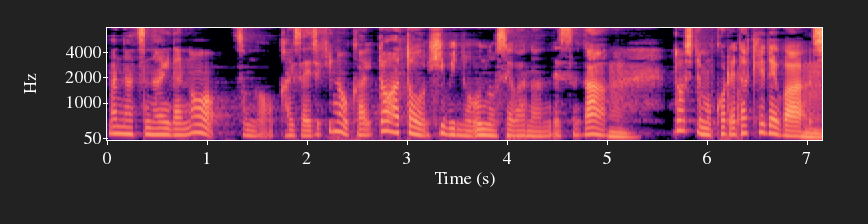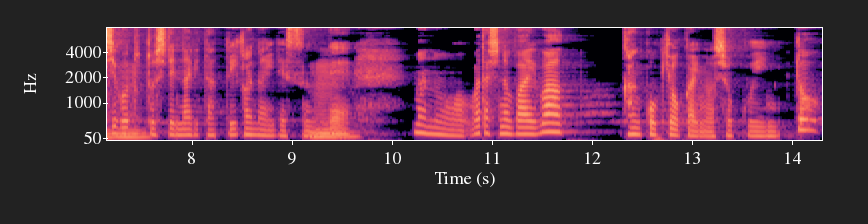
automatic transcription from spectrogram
まあ夏の間のその開催時期の会と、あと日々のうの世話なんですが、うん。どうしてもこれだけでうんうん。は仕事として成り立っていかないですんで、うん。まあ、あの、私の場合は観光協会の職員と、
